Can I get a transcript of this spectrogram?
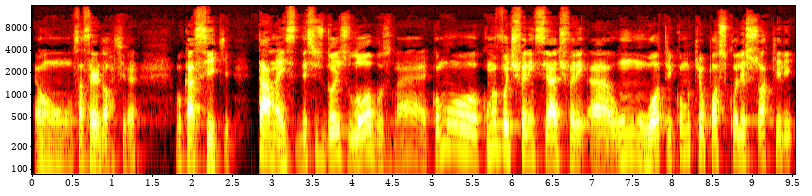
é um sacerdote, né? O cacique. Tá, mas desses dois lobos, né? Como, como eu vou diferenciar diferen, uh, um o outro e como que eu posso escolher só aquele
